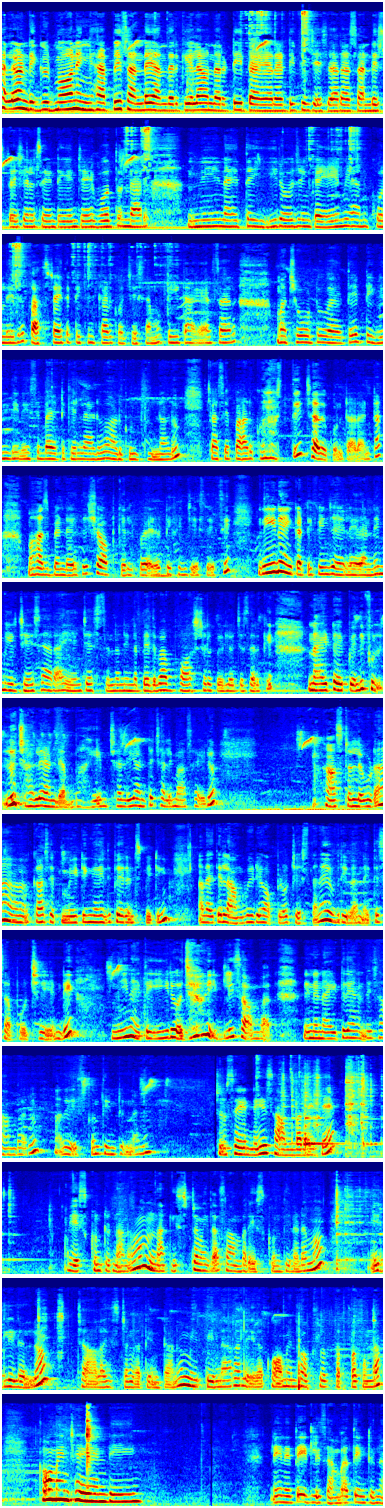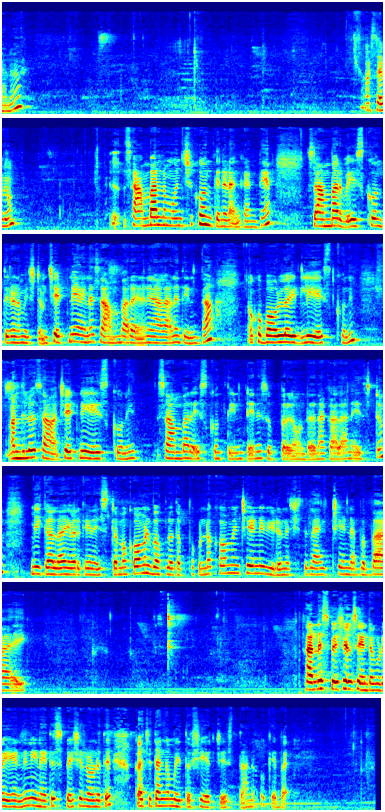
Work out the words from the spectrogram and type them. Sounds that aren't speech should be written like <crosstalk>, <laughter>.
Hello అండి good morning. Happy Sunday. అందరికి ఎలా ఉన్నారు? టీ తాగారా? టిఫిన్ చేశారా? సండే స్పెషల్స్ ఏంటి? ఏం చేయబోతున్నారు? నేనైతే ఈరోజు ఇంకా ఏమీ అనుకోలేదు. ఫస్ట్ అయితే టిఫిన్ కాడికి వచ్చేసాము. టీ తాగారు సార్. మా చోటు అయితే టిఫిన్ తినేసి బయటకు వెళ్ళాడు ఆడుకుంటున్నాడు. కాసేపు ఆడుకొని వస్తే చదువుకుంటాడంట. మా హస్బెండ్ అయితే షాప్కి వెళ్ళిపోయాడు టిఫిన్ చేసేసి. నేనే ఇంకా టిఫిన్ చేయలేదండి. మీరు చేశారా? ఏం చేస్తున్నా నిన్న పెద్దబాబు హాస్టల్కి వెళ్ళి వచ్చేసరికి నైట్ అయిపోయింది. ఫుల్ చలి అండి అబ్బా. ఏం చలి అంటే చలి మా సైడు. హాస్టల్లో కూడా కాసేపు మీటింగ్ అయింది పేరెంట్స్ మీటింగ్. అదైతే లాంగ్ వీడియో అప్లోడ్ చేస్తాను. ఎవ్రీ వన్ అయితే సపోర్ట్ చేయండి. నేనైతే ఈరోజు <laughs> ఇడ్లీ సాంబార్. నిన్న నైట్దే అండి సాంబారు. అది వేసుకొని తింటున్నాను. చూసేయండి సాంబార్ అయితే వేసుకుంటున్నాను. నాకు ఇష్టం ఇలా సాంబార్ వేసుకొని తినడము. ఇడ్లీలలో చాలా ఇష్టంగా తింటాను. మీరు తిన్నారా లేదా కామెంట్ బాక్స్లో తప్పకుండా కామెంట్ చేయండి. నేనైతే ఇడ్లీ సాంబార్ తింటున్నాను. అసలు సాంబార్లో ముంచుకొని తినడం కంటే సాంబార్ వేసుకొని తినడం ఇష్టం. చట్నీ అయినా సాంబార్ అయినా నేను అలానే తింటా. ఒక బౌల్లో ఇడ్లీ వేసుకొని అందులో సా చట్నీ వేసుకొని సాంబార్ వేసుకొని తింటేనే సూపర్గా ఉంటుంది. నాకు అలానే ఇష్టం. మీకు అలా ఎవరికైనా ఇష్టమో? కామెంట్ బాక్స్లో తప్పకుండా కామెంట్ చేయండి. వీడియో నచ్చితే లైక్ చేయండి. అబ్బా బాయ్. సండే స్పెషల్స్ ఏంటో కూడా వేయండి. నేనైతే స్పెషల్ వండితే ఖచ్చితంగా మీతో షేర్ చేస్తాను. Okay bye.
